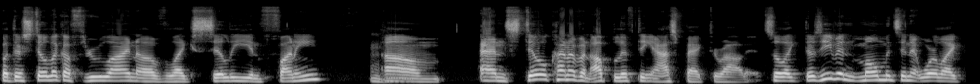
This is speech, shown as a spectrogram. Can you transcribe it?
but there's still like a through line of like silly and funny, Mhm. um, and still kind of an uplifting aspect throughout it. So like there's even moments in it where like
